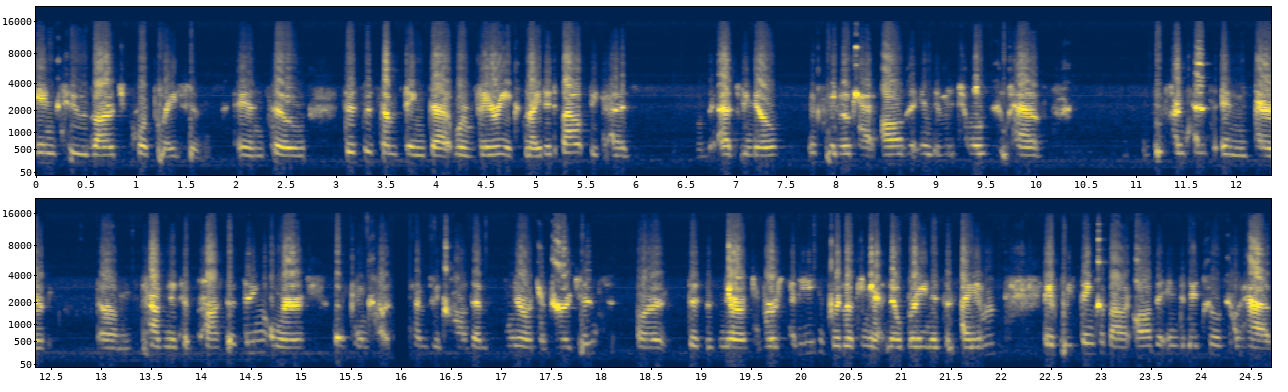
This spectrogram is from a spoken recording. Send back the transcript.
into large corporations. And so this is something that we're very excited about because, um, as we know, if we look at all the individuals who have differences in their um, cognitive processing, or what can sometimes we call them neurodivergent, or this is neurodiversity. If we're looking at no brain is the same, if we think about all the individuals who have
